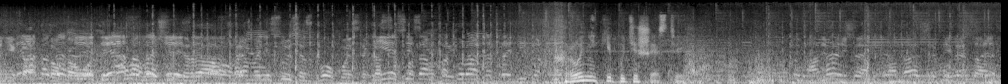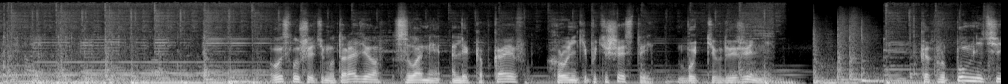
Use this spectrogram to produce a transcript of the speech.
ничего никак, только вот. Прямо, прямо несуся сбоку, если коснусь. Если там аккуратно пройти, то Хроники путешествий. А дальше, а дальше. Вы слушаете Моторадио, с вами Олег Капкаев, Хроники путешествий. Будьте в движении. Как вы помните,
